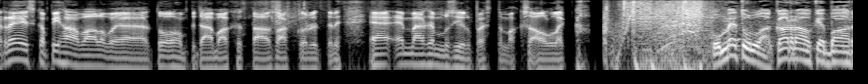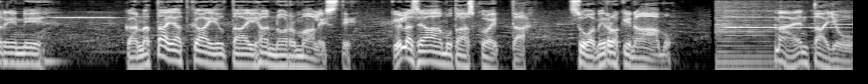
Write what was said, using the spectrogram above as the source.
reiska pihavalvoja ja tuohon pitää maksattaa sakko nyt, niin en, en mä semmosia rupea maksaa ollenkaan. Kun me tullaan karaokebaariin, niin kannattaa jatkaa iltaa ihan normaalisti. Kyllä se aamu taas koittaa. Suomi Rokin aamu. Mä en tajuu.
